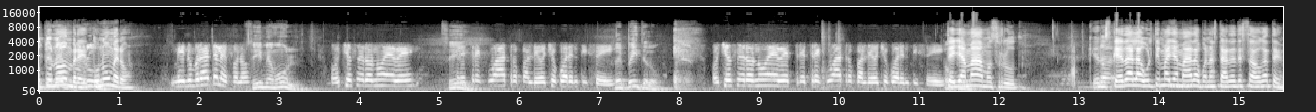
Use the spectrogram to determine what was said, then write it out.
tu teléfono, nombre, Ru. tu número. Mi número de teléfono, Sí, mi amor. 809-334 para el de 846. Repítelo. 809-334 para el de 846. Te llamamos, Ruth. Nos queda la última llamada. Buenas tardes, desahógate.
